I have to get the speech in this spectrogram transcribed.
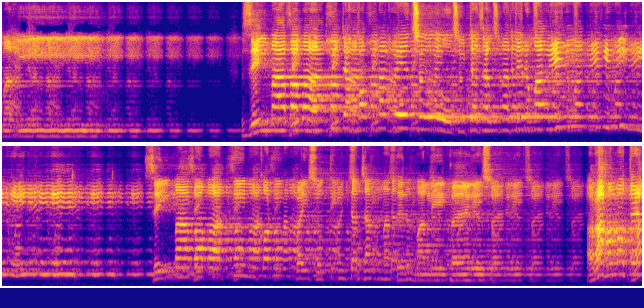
মালিক। যেই মা বাবা দুইটা কন্যা পেয়েছ, দুইটা জান্নাতের মালিক। যেই মা বাবা তিন কন্যা পাইছো, তিনটা জান্নাতের মালিক হয়ে গেছো। রহমতের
